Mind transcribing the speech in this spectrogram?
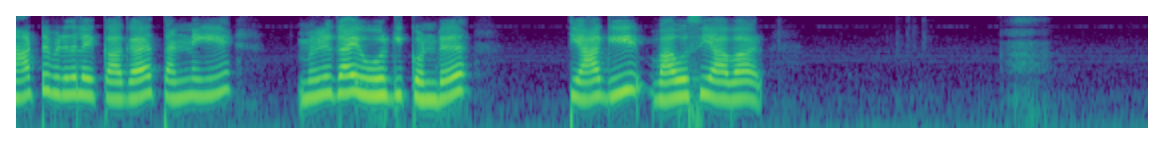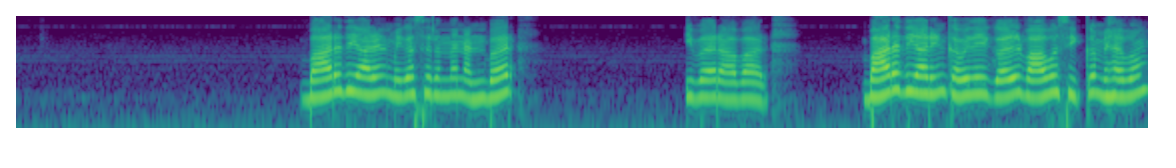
நாட்டு விடுதலைக்காக தன்னையே மெழுகாய் ஊர்கிக் கொண்டு தியாகி வவுசி ஆவார். பாரதியாரின் மிக சிறந்த நண்பர் இவர் ஆவார். பாரதியாரின் கவிதைகள் வஉசிக்கு மிகவும்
